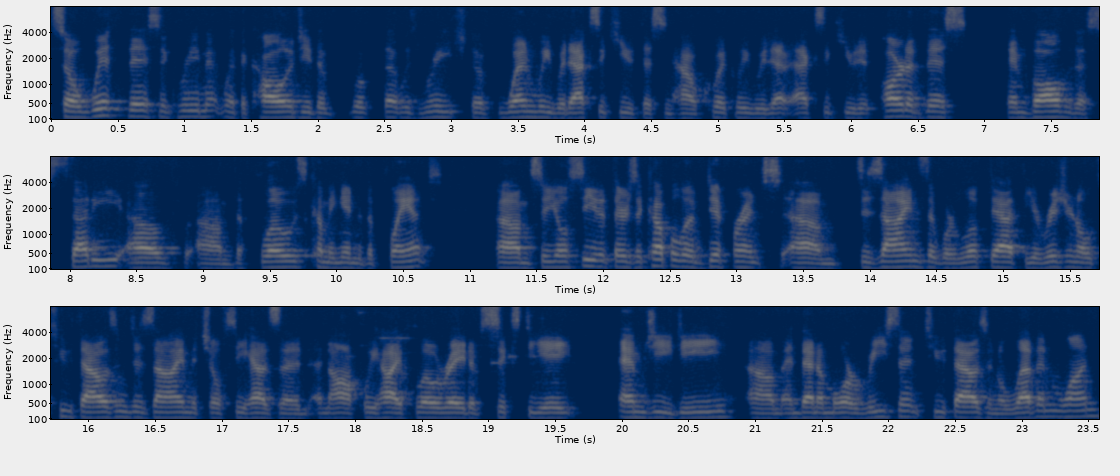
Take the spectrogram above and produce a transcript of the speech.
so with this agreement with ecology that, that was reached of when we would execute this and how quickly we'd execute it, part of this involved a study of um, the flows coming into the plant. Um, so you'll see that there's a couple of different um, designs that were looked at. The original 2000 design that you'll see has an, an awfully high flow rate of 68 MGD, um, and then a more recent 2011 one.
